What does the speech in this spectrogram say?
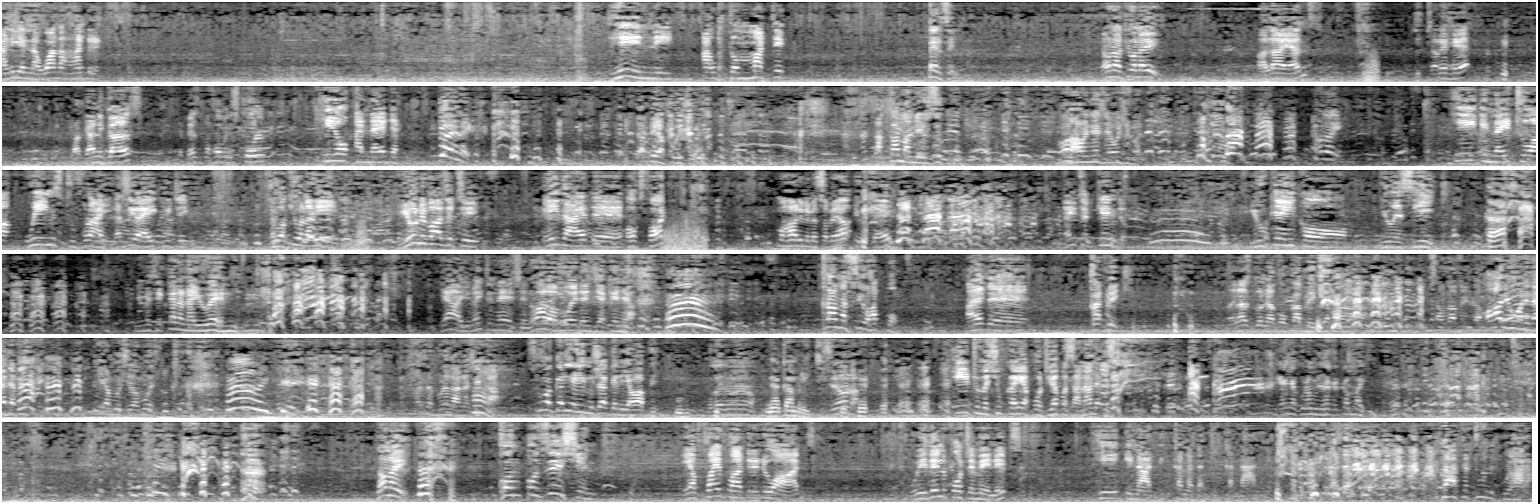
aliye na 100 hii ni automatic pencil. Naona akiwa na hii. Alliance. Starehe Pagani Girls the best performing school, hiyo anaenda mbele bila kuitwa kama ni usiku ona aonyeshe. Ona hii. Inaitwa Wings to Fly na sio ya Equity. Wakiwa na hii university either aende Oxford mahali nimesomea UK United Kingdom UK iko USA imeshikana na UN yeah, United Nation wala wameenda nje ya Kenya. Kama sio hapo aende Cambridge. Born ako Cambridge hapa South Africa. Mahali huwa ninaenda visiting kila mwisho wa mwezi. Sasa Bulala anashika. Uangalie hii mshaka ni ya wapi? Ni ya Cambridge. Unaona? Hii tumeshuka hii airport hapa saa nane. Kenya kuna mshaka kama hii. Naona hii composition ya 500 words within 40 minutes, hii inaandika na dakika nane. Sasa tu ni kulala.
